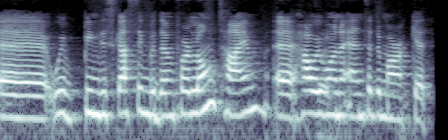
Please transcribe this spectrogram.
uh, we've been discussing with them for a long time uh, how we want to enter the market.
